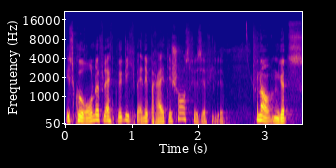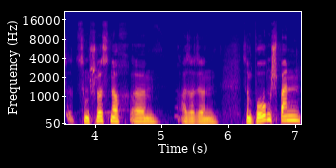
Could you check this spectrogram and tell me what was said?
ist Corona vielleicht wirklich eine breite Chance für sehr viele. Genau, und jetzt zum Schluss noch, ähm, also so ein, so ein Bogenspannen.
